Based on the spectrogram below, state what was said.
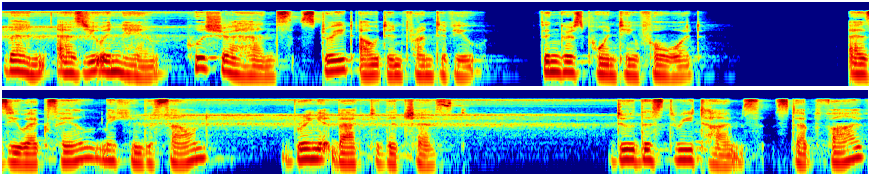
Then, as you inhale, push your hands straight out in front of you, fingers pointing forward. As you exhale, making the sound, bring it back to the chest. Do this three times. Step five,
